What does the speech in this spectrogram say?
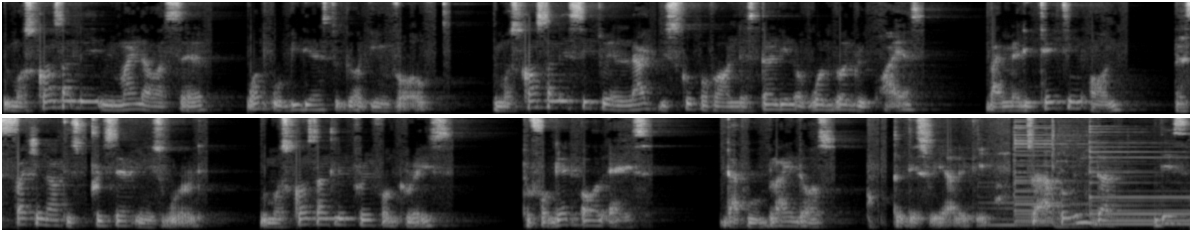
We must constantly remind ourselves what obedience to God involves. We must constantly seek to enlarge the scope of our understanding of what God requires by meditating on and searching out His precept in His Word. We must constantly pray for grace to forget all else that will blind us to this reality. So I believe that these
